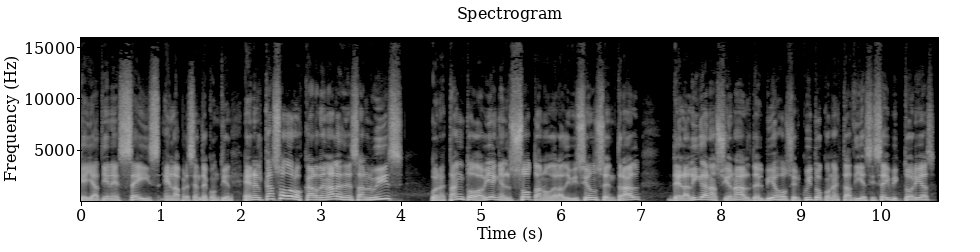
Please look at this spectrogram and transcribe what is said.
que ya tiene 6 en la presente contienda. En el caso de los Cardenales de San Luis. Bueno, están todavía en el sótano de la división central de la Liga Nacional del Viejo Circuito con estas 16 victorias,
